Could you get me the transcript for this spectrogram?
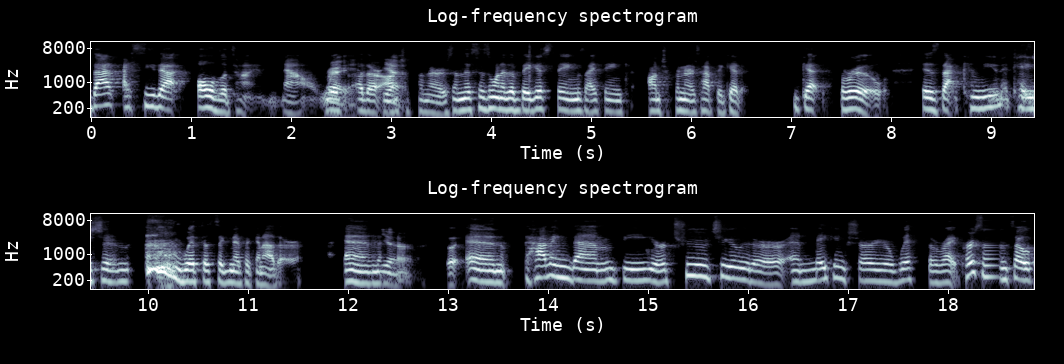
that I see that all the time now with Right, other yeah. entrepreneurs. And this is one of the biggest things I think entrepreneurs have to get get through is that communication with a significant other. And yeah. Uh, and having them be your true cheerleader and making sure you're with the right person. So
